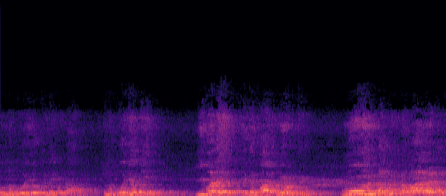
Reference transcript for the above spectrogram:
ഒന്ന് പോയി നോക്കുന്നേ കൊണ്ടാ ഒന്ന് പോയി നോക്കി. ഇവൾ ഇത് പറഞ്ഞു കൊടുത്ത്. മൂന്നുണ്ടാകും. പ്രഭാകരൻ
